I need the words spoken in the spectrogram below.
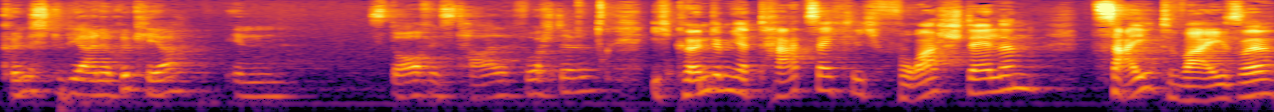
Könntest du dir eine Rückkehr ins Dorf, ins Tal vorstellen? Ich könnte mir tatsächlich vorstellen, zeitweise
